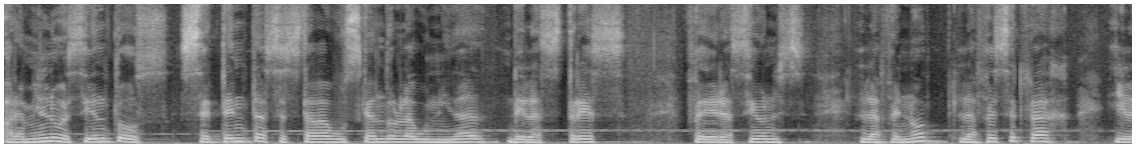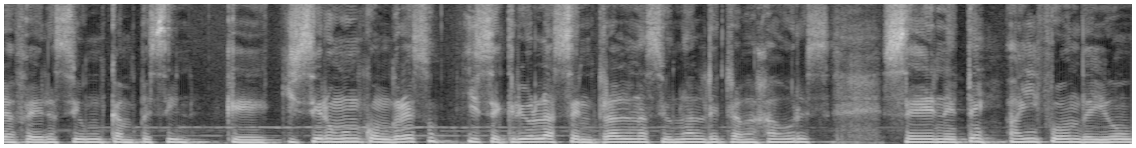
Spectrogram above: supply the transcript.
Para 1970 se estaba buscando la unidad de las tres federaciones, la FENOT, la FESETRAG y la Federación Campesina, que hicieron un congreso y se creó la Central Nacional de Trabajadores, CNT. Ahí fue donde yo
